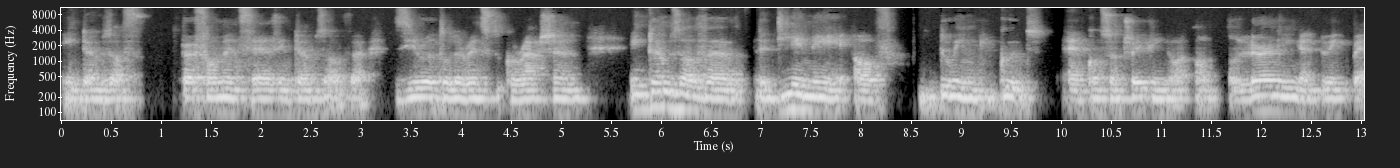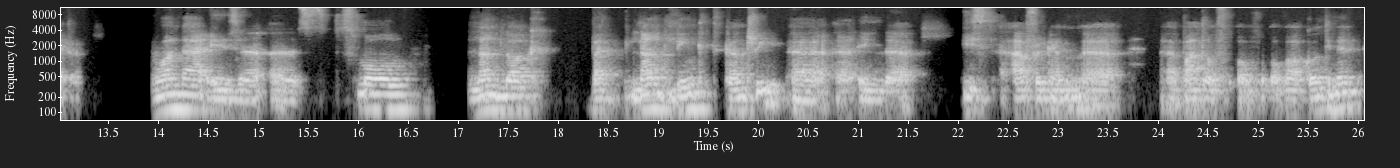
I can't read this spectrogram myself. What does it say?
in terms of performances, in terms of uh, zero tolerance to corruption, in terms of uh, the DNA of doing good and concentrating on, on, learning and doing better. Rwanda is a, a small, landlocked, but land-linked country uh, uh, in the East African uh, part of, of, of, our continent,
